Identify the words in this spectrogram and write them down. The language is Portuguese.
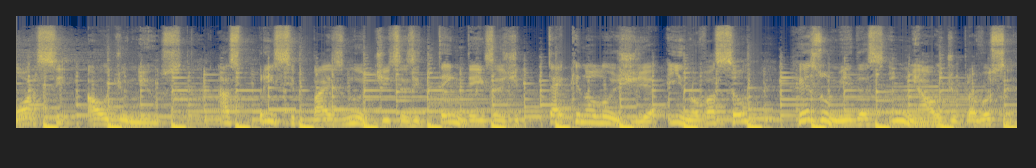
Morse Audio News, as principais notícias e tendências de tecnologia e inovação resumidas em áudio para você.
